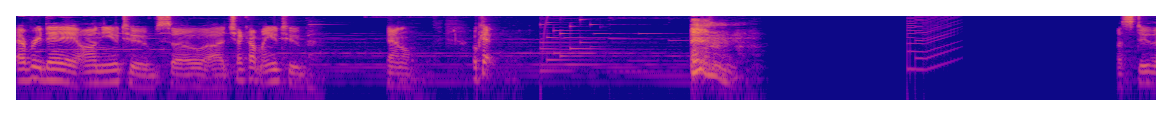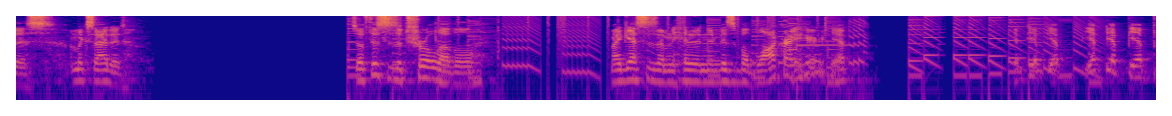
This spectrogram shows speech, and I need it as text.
every day on YouTube. So uh, check out my YouTube channel. Okay. Let's do this. I'm excited. So if this is a troll level, my guess is I'm gonna hit an invisible block right here. Yep. Yep, yep, yep, yep, yep, yep.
